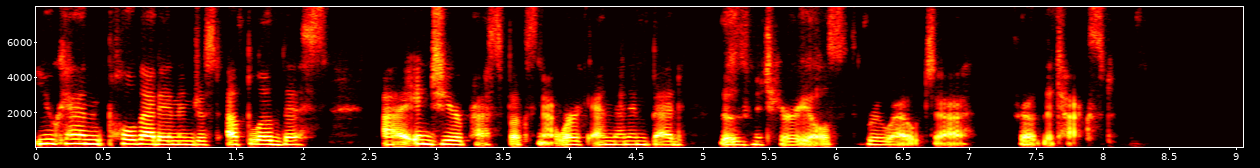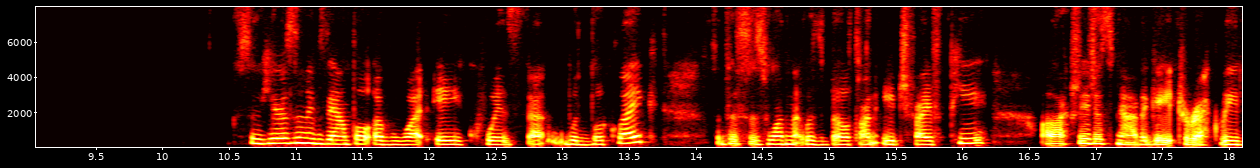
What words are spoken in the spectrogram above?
you can pull that in and just upload this uh, into your Pressbooks network and then embed those materials throughout, uh, throughout the text. So here's an example of what a quiz that would look like. So this is one that was built on H5P. I'll actually just navigate directly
